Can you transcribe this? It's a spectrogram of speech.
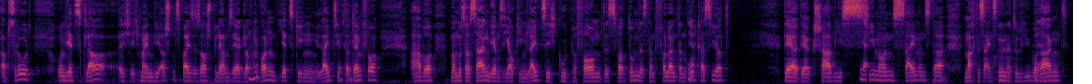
Absolut. Und jetzt klar, ich, ich meine, die ersten zwei Saisonspiele haben sie ja, glaube ich, mhm. gewonnen. Jetzt gegen Leipzig Richtig. der Dämpfer. Aber man muss auch sagen, die haben sich auch gegen Leipzig gut performt. Es war dumm, dass dann Volland dann ja. rot kassiert. Der, der Xavi ja. Simon Simons da macht das 1-0 natürlich überragend.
